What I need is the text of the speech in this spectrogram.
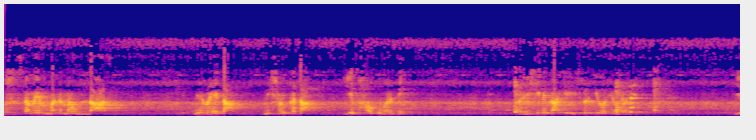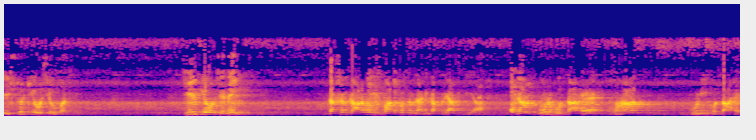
उस समय मन में उल्लास, निर्भयता निशंकता, ये भाव उभरते ऋषि ने कहा, ये ईश्वर की ओर से उभरते ये ईश्वर की ओर से उभरते जीव की ओर से नहीं। दर्शनकारों ने इस बात को समझाने का प्रयास किया, जहाँ गुण होता है, वहाँ गुणी होता है।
